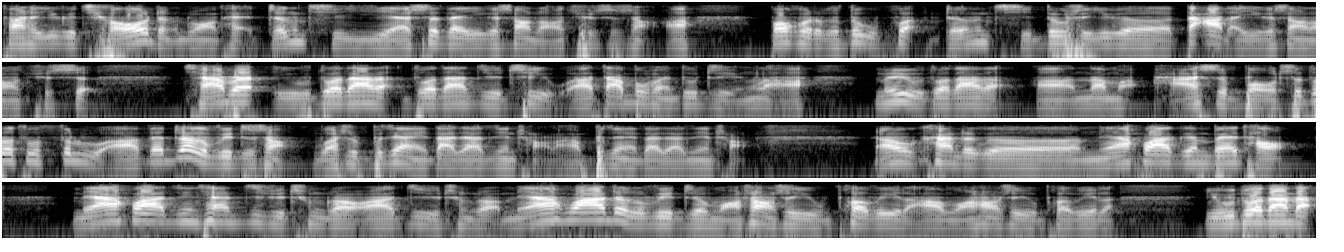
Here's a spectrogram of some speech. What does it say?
算是一个调整状态，整体也是在一个上涨趋势上啊。包括这个豆粕，整体都是一个大的一个上涨趋势。前边有多单的多单继续持有啊，大部分都止盈了啊。没有多单的啊，那么还是保持多头思路啊，在这个位置上，我是不建议大家进场了啊，不建议大家进场。然后看这个棉花跟白糖。棉花今天继续冲高啊，继续冲高。棉花这个位置往上是有破位了啊，往上是有破位了。有多单的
